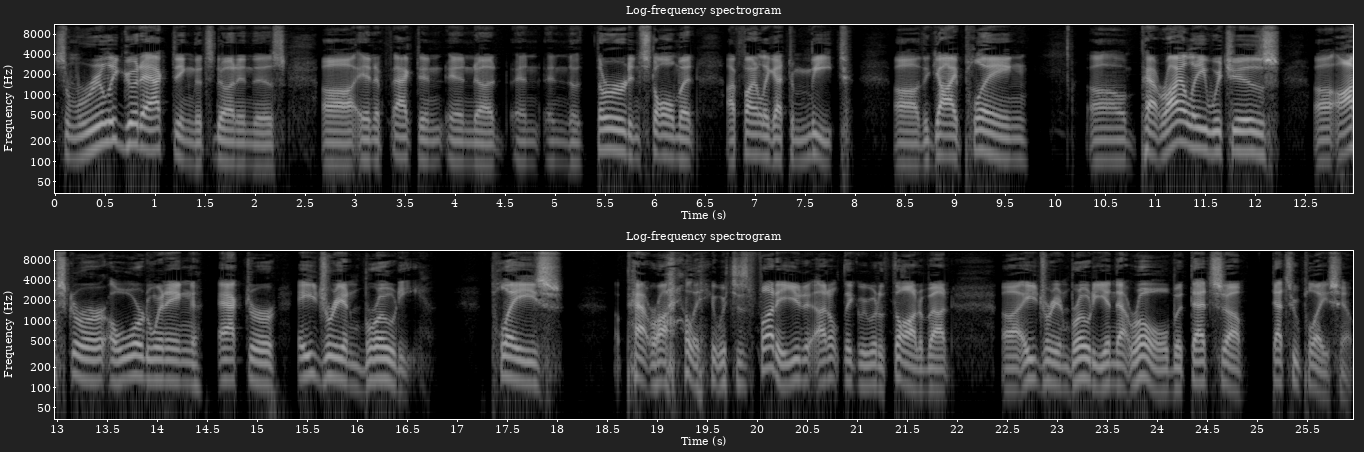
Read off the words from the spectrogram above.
Some really good acting that's done in this. Uh, and in fact, in in uh, in, in the third installment, I finally got to meet uh, the guy playing uh, Pat Riley, which is uh, Oscar award-winning actor Adrien Brody, plays Pat Riley, which is funny. You, I don't think we would have thought about uh, Adrien Brody in that role, but that's uh, that's who plays him.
